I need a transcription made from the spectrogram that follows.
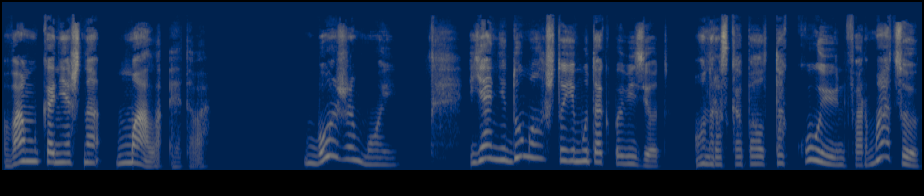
«Вам, конечно, мало этого». «Боже мой! Я не думал, что ему так повезет. Он раскопал такую информацию,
